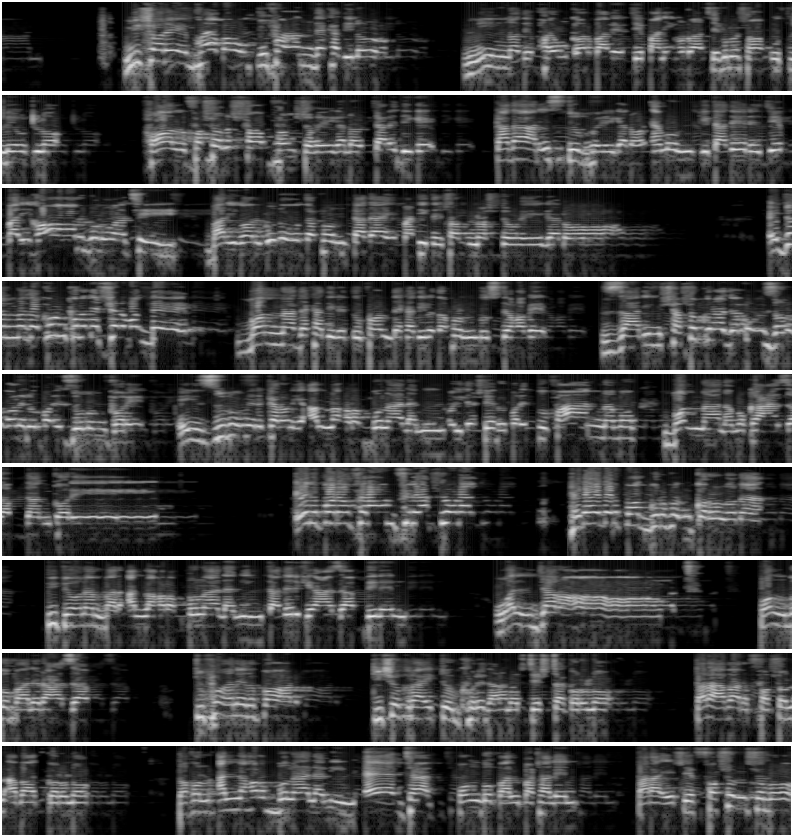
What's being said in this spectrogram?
মিশরে ভয়াবহ তুফান দেখা দিল নীল নদে ভয়ঙ্কর বারের যে পানিগুলো আছে সেগুলো সব উতলে উঠলো ফল ফসল সব ধ্বংস হয়ে গেল চারিদিকে কাদার স্তূপ হয়ে গেল এমন কি তাদের যে বাড়িঘরগুলো আছে বাড়িঘরগুলো তখন কাদায় মাটিতে সব নষ্ট হয়ে গেল। এই জন্য যখন কোন দেশের মধ্যে বন্যা দেখা দিলে, তুফান দেখা দিলে, তখন বুঝতে হবে জালিম শাসকরা যখন জনগণের উপরে জুলুম করে, এই জুলুমের কারণে আল্লাহ রাব্বুল আলামিন ওই দেশের উপরে তুফান নামক, বন্যা নামক আযাব দান করে। এরপরেও ফেরাউন ফিরে আসলো না। হেদায়েতের পথ গ্রহণ করল না। তৃতীয় নাম্বার, আল্লাহ রাব্বুল আলামিন তাদেরকে আযাব দিলেন। ওয়াল জারাদ পঙ্গপালের আযাব। তুফানের পর কৃষকরা একটু ঘুরে দাঁড়ানোর চেষ্টা করল। তারা আবার ফসল আবাদ করল। তখন আল্লাহ রব্বুল আলামিন এক ঝাঁক পঙ্গপাল পাঠালেন। তারা এসে ফসল সমূহ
